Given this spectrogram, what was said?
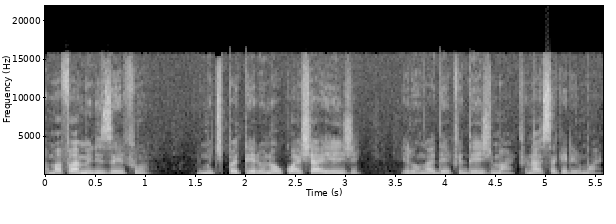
amafamili zethu nimuchipatirwe nokwasha yeje ilunga dethu dejima tunasakelile mwana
